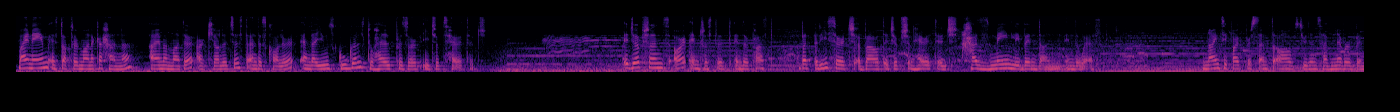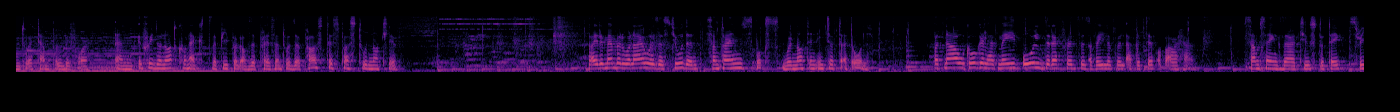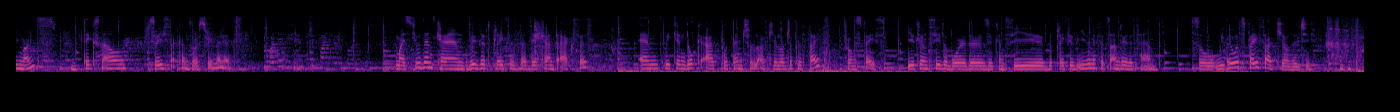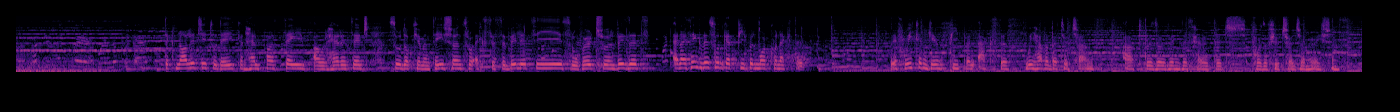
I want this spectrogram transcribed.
My name is Dr. Monica Hanna. I'm a mother, archaeologist, and a scholar, and I use Google to help preserve Egypt's heritage. Egyptians are interested in their past, but research about Egyptian heritage has mainly been done in the West. 95% of students have never been to a temple before. And if we do not connect the people of the present with their past, this past will not live. I remember when I was a student, sometimes books were not in Egypt at all. But now Google has made all the references available at the tip of our hand. Something that used to take three months takes now three seconds or three minutes. What did you use to find your sources? My students can visit places that they can't access and we can look at potential archaeological sites from space. You can see the borders, you can see the places even if it's under the sand. So we do space archaeology. Technology today can help us save our heritage through documentation, through accessibility, through virtual visits. And I think this will get people more connected. If we can give people access, we have a better chance at preserving this heritage for the future generations.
